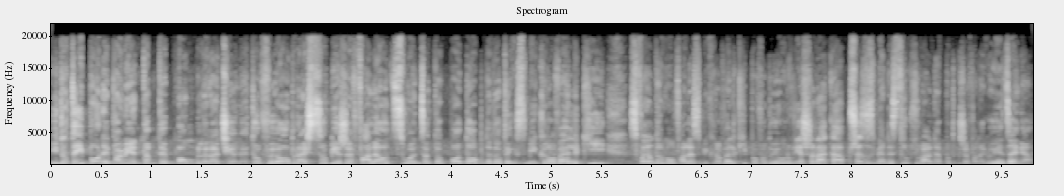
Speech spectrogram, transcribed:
I do tej pory pamiętam te bąble na ciele. To wyobraź sobie, że fale od słońca to podobne do tych z mikrowelki. Swoją drogą fale z mikrowelki powodują również raka przez zmiany strukturalne podgrzewanego jedzenia.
